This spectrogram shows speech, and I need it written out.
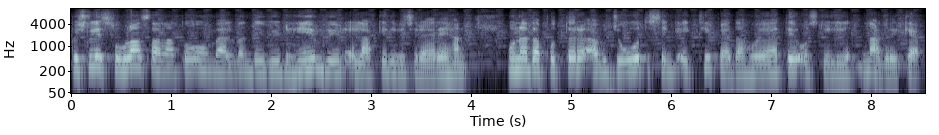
ਪਿਛਲੇ 16 ਸਾਲਾਂ ਤੋਂ ਉਹ ਮੈਲਬਨ ਦੇ ਵਿਡਹੇਮਵੇਲ ਇਲਾਕੇ ਦੇ ਵਿੱਚ ਰਹਿ ਰਹੇ ਹਨ। ਉਹਨਾਂ ਦਾ ਪੁੱਤਰ ਅਵਜੋਤ ਸਿੰਘ ਇੱਥੇ ਪੈਦਾ ਹੋਇਆ ਤੇ ਆਸਟ੍ਰੇਲੀਅਨ ਨਾਗਰਿਕ ਹੈ।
